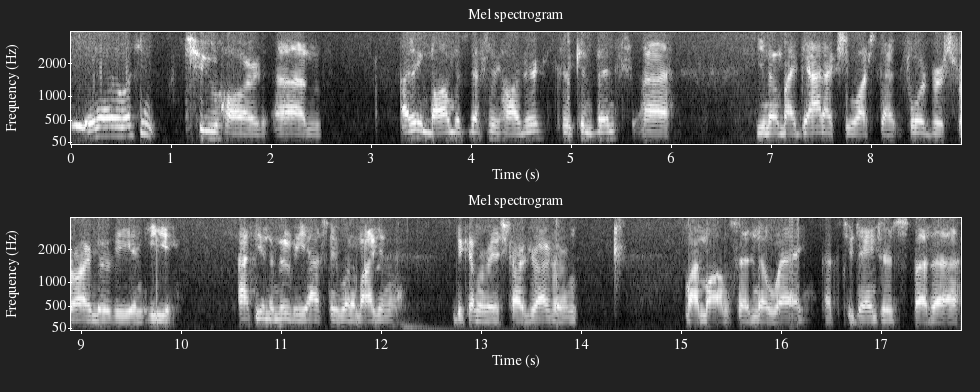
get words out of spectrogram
You know, it wasn't too hard. Um, I think mom was definitely harder to convince. Uh, you know, my dad actually watched that Ford versus Ferrari movie, and he, at the end of the movie, he asked me, "When am I going to become a race car driver?" And my mom said, "No way, that's too dangerous." But uh,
